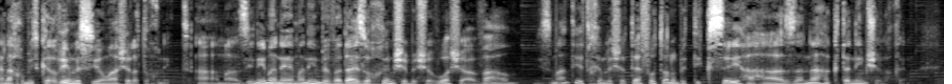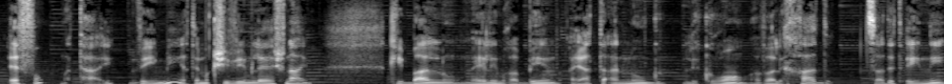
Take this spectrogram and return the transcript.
אנחנו מתקרבים לסיומה של התוכנית. המאזינים הנאמנים בוודאי זוכרים שבשבוע שעבר הזמנתי אתכם לשתף אותנו בטקסי ההאזנה הקטנים שלכם. איפה, מתי ועם מי אתם מקשיבים לשניים. קיבלנו מיילים רבים, היה תענוג לקרוא, אבל אחד צד את עיני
